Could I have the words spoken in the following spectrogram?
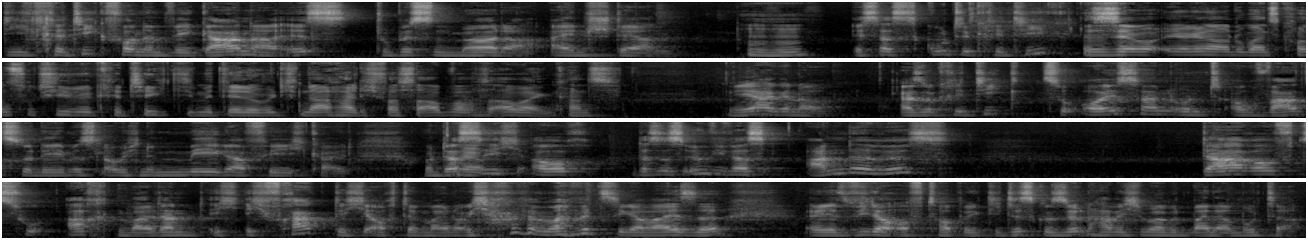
die Kritik von einem Veganer ist, du bist ein Mörder, ein Stern. Mhm. Ist das gute Kritik? Das ist ja, ja genau, du meinst konstruktive Kritik, die, mit der du wirklich nachhaltig was, was arbeiten kannst. Ja, genau. Also Kritik zu äußern und auch wahrzunehmen, ist, glaube ich, eine mega Fähigkeit. Und das ja. sehe ich auch, das ist irgendwie was anderes, darauf zu achten, weil dann, ich, ich frage dich auch der Meinung, ich habe mal witzigerweise, äh, jetzt wieder off-topic, die Diskussion habe ich immer mit meiner Mutter.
